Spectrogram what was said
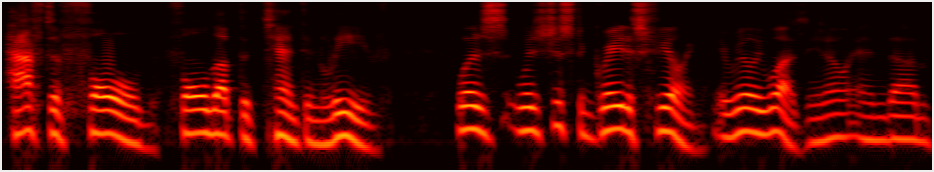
have to fold fold up the tent and leave was was just the greatest feeling. It really was, you know, and um,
